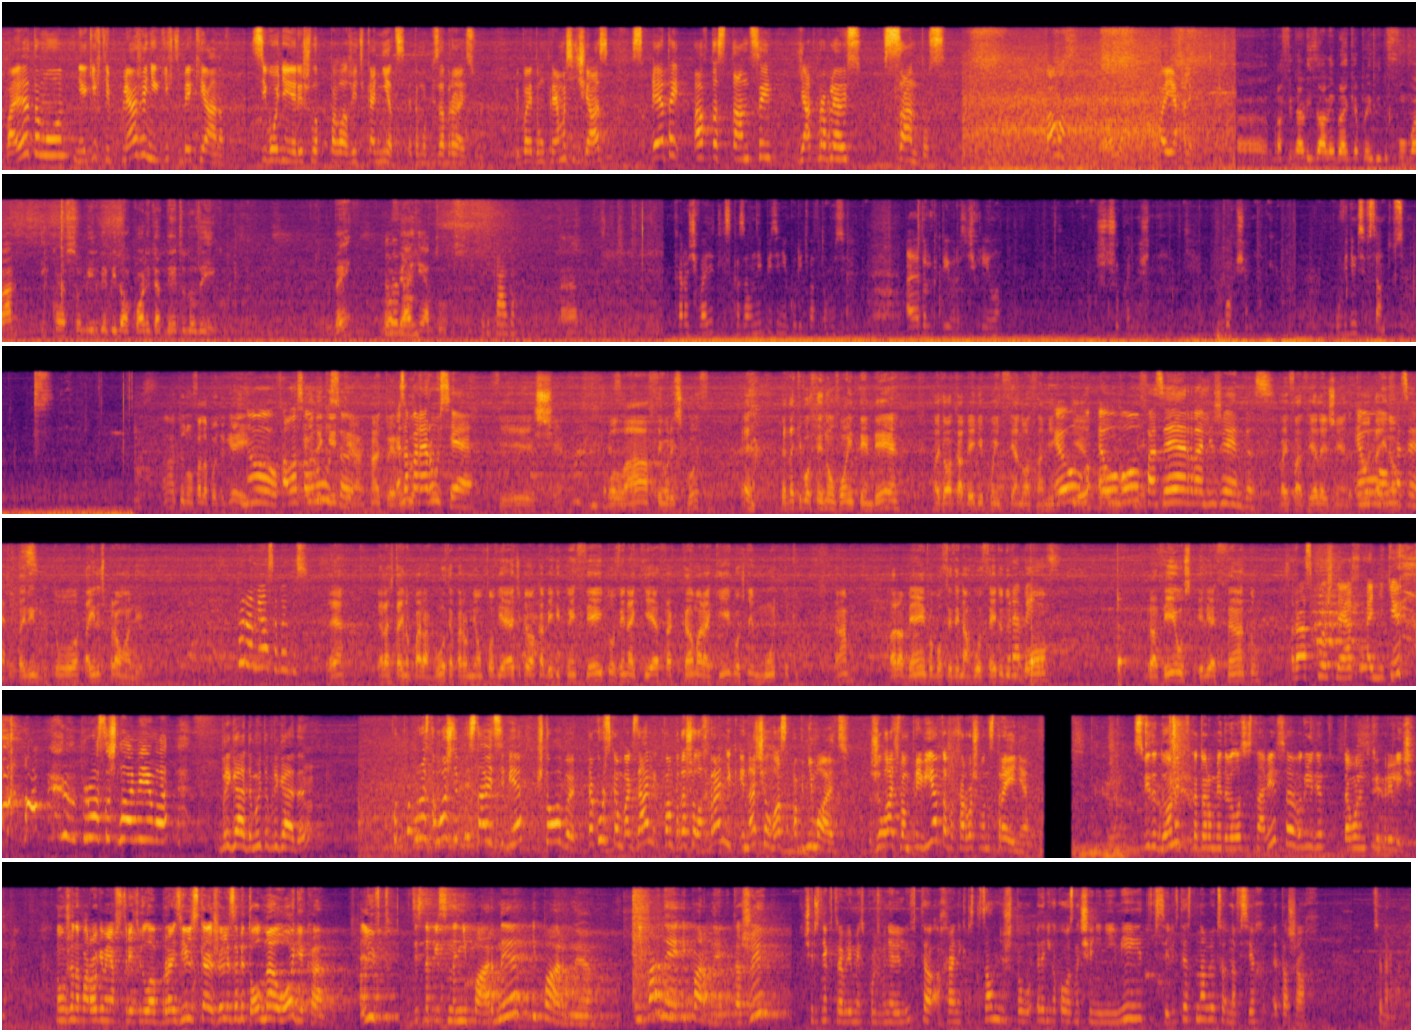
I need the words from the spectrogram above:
Поэтому никаких тебе пляжей, никаких тебе океанов. Сегодня я решила положить конец этому безобразию. И поэтому прямо сейчас с этой автостанции я отправляюсь в Сантус. Vamos? Поехали. Para finalizar, lembrar que é proibido fumar e consumir bebida alcoólica dentro do veículo. Tudo bem? Boa Tudo viagem bem. a todos. Бригада. Ah, Короче, водитель сказал не пить и не курить в автобусе. А я только пиво расчехлила. Шучу, конечно. В общем, увидимся в Сантусе. Ah, tu não fala português? Ну, fala só Onde que russo. tem? Ah, tu é Essa russo? para a Rússia. Vixe. Olá, senhores russos. É, apesar que vocês não vão entender, mas eu acabei de conhecer a nossa amiga Eu, aqui. eu Qual o vou nome? fazer legendas. Vai fazer a legenda. Eu tu tá vou indo, fazer, Tu tá indo, tu tá indo pra onde? Para mim, sabemos. É? Ela está indo para a Rússia, para a União Soviética, eu acabei de conhecer e tô vendo aqui essa câmara aqui, gostei muito, tá? Parabéns pra vocês aí na Rússia aí, tudo Parabéns. de bom. Brasil, ele é santo. Роскошные охранники. Просто шла мимо. Бригада, muito obrigada. Вот вы просто можете представить себе, что бы на Курском вокзале к вам подошел охранник и начал вас обнимать. Желать вам приветов и хорошего настроения. С виду домик, в котором мне довелось остановиться, выглядит довольно-таки прилично. Но уже на пороге меня встретила бразильская железобетонная логика. Лифт. Здесь написано непарные и парные. Непарные и парные этажи. Через некоторое время использования лифта охранник рассказал мне, что это никакого значения не имеет. Все лифты останавливаются на всех этажах. Все нормально.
